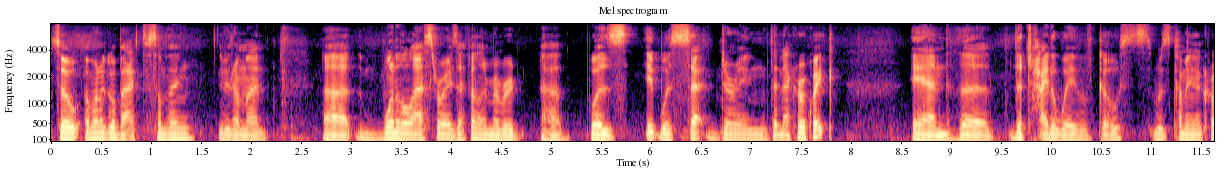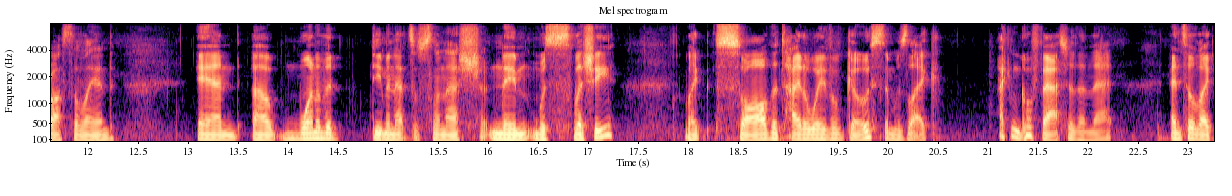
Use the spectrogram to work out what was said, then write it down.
So I want to go back to something, if you don't mind. Uh, one of the last stories I finally remembered uh, was it was set during the Necroquake, and the the tidal wave of ghosts was coming across the land, and uh, one of the daemonettes of Slaanesh name was Slishy, like saw the tidal wave of ghosts and was like, I can go faster than that, and so like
